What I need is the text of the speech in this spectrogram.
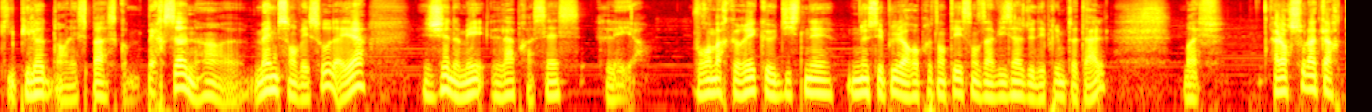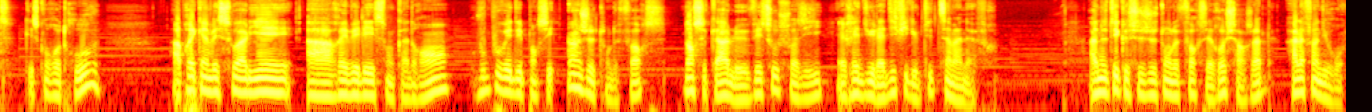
qui pilote dans l'espace comme personne, hein, euh, même sans vaisseau d'ailleurs, j'ai nommé la princesse Leia. Vous remarquerez que Disney ne sait plus la représenter sans un visage de déprime totale. Bref. Alors sur la carte, qu'est-ce qu'on retrouve? Après qu'un vaisseau allié a révélé son cadran, vous pouvez dépenser un jeton de force dans ce cas, le vaisseau choisi réduit la difficulté de sa manœuvre. A noter que ce jeton de force est rechargeable à la fin du round.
